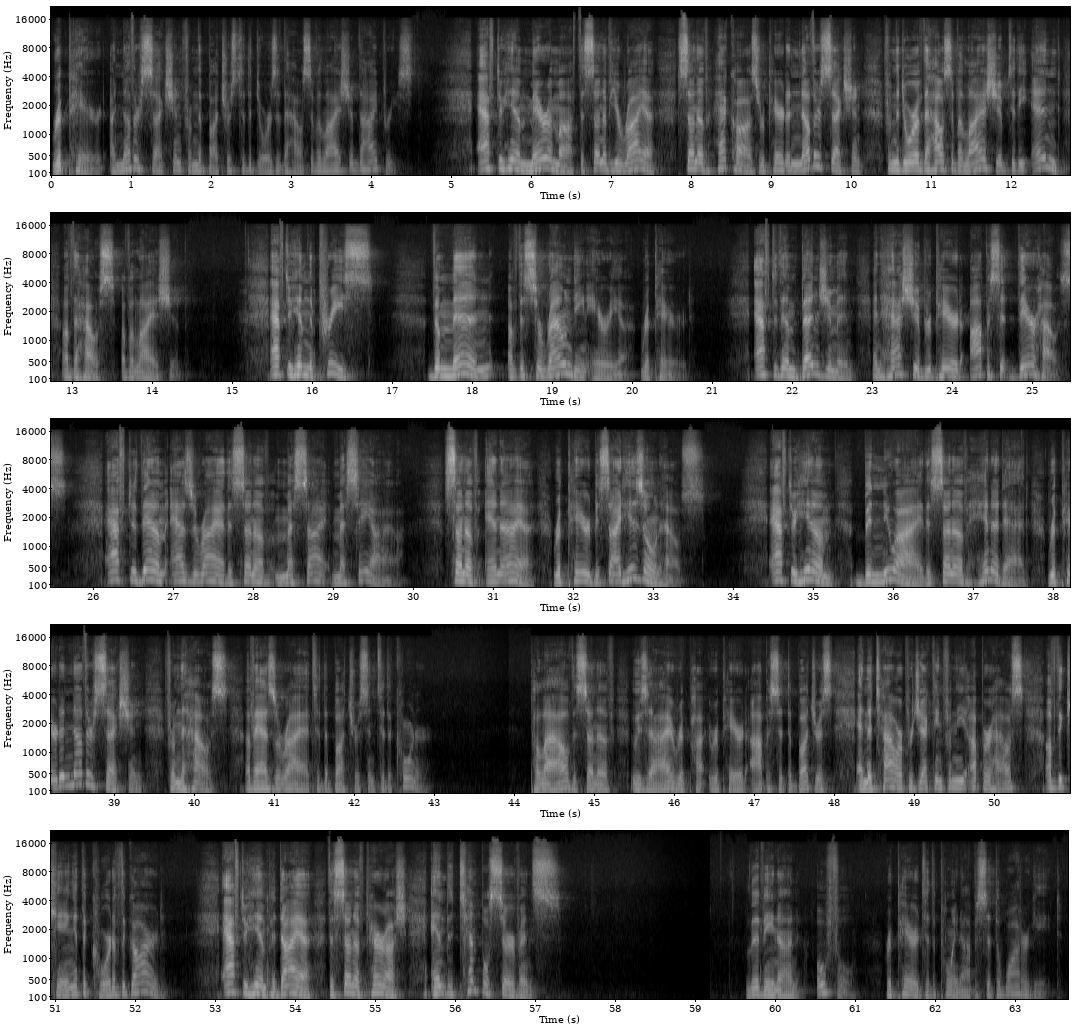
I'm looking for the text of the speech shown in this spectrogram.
repaired another section from the buttress to the doors of the house of Eliashib the high priest. After him, Meremoth, the son of Uriah, son of Hakkoz, repaired another section from the door of the house of Eliashib to the end of the house of Eliashib. After him, the priests, the men of the surrounding area repaired. After them, Benjamin and Hasshub repaired opposite their house. After them, Azariah, the son of Maaseiah, son of Ananiah, repaired beside his own house. After him, Binnui, the son of Henadad, repaired another section from the house of Azariah to the buttress and to the corner. Palal, the son of Uzai, repaired opposite the buttress and the tower projecting from the upper house of the king at the court of the guard. After him, Pedaiah, the son of Parosh, and the temple servants living on Ophel repaired to the point opposite the water gate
